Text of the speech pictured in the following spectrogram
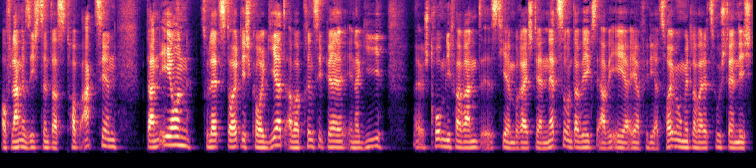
Auf lange Sicht sind das Top-Aktien. Dann E.ON zuletzt deutlich korrigiert, aber prinzipiell Energie äh, Stromlieferant ist hier im Bereich der Netze unterwegs, RWE ja eher für die Erzeugung mittlerweile zuständig.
